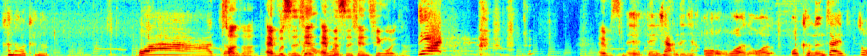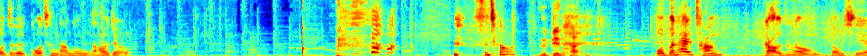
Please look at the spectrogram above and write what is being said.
看到了看到了。哇，算了算了，F 四先 F 四先亲我一下。F 四，哎，等一下，等一下，我我我我可能在做这个过程当中，然后就，是这样吗？你是变态。我不太常搞这种东西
